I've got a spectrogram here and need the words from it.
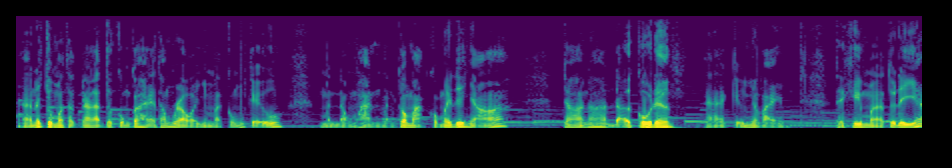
À, nói chung là thật ra là tôi cũng có hệ thống rồi nhưng mà cũng kiểu mình đồng hành mình có mặt cùng mấy đứa nhỏ cho nó đỡ cô đơn. À, kiểu như vậy. Thì khi mà tôi đi á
